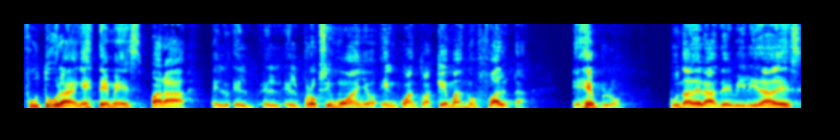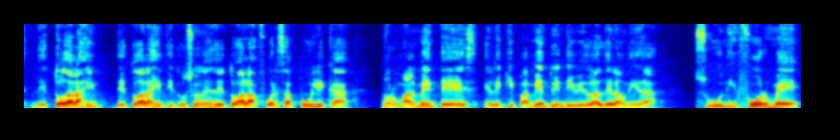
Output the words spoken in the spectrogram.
futura en este mes para el, próximo año en cuanto a qué más nos falta. Ejemplo, una de las debilidades de todas las, de todas las instituciones, de toda la fuerza pública, normalmente es el equipamiento individual de la unidad. Su uniforme,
